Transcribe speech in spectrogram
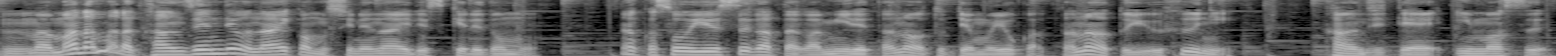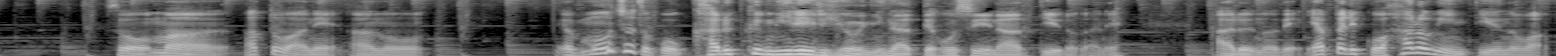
うん、まあ、まだまだ完全ではないかもしれないですけれども、なんかそういう姿が見れたのはとても良かったなというふうに感じています。そう、まあ、あとはね、あの、もうちょっとこう軽く見れるようになってほしいなっていうのがね、あるので、やっぱりこうハロウィンっていうのは、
